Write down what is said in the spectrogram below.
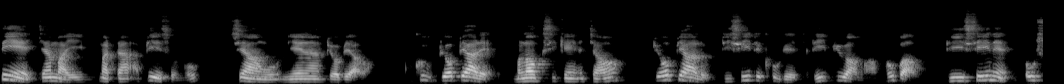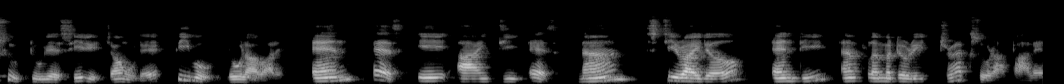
သင်ရဲ့ကျန်းမာရေးမှတ်တမ်းအပြည့်အစုံကိုဆရာဝန်ကိုအမြဲတမ်းပြောပြပါအခုပြောပြတဲ့ meloxicam အကြောင်းပြောပြလို့ဒီဆေးတစ်ခုတည်းတတိပြုရမှာမဟုတ်ပါဘူးဒီဆေးနဲ့အုပ်စုတူတဲ့ဆေးတွေအကြောင်းကိုလည်းသိဖို့လိုလာပါတယ် NSAIDs non steroidal anti inflammatory drug ဆိုတာဘာလဲ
